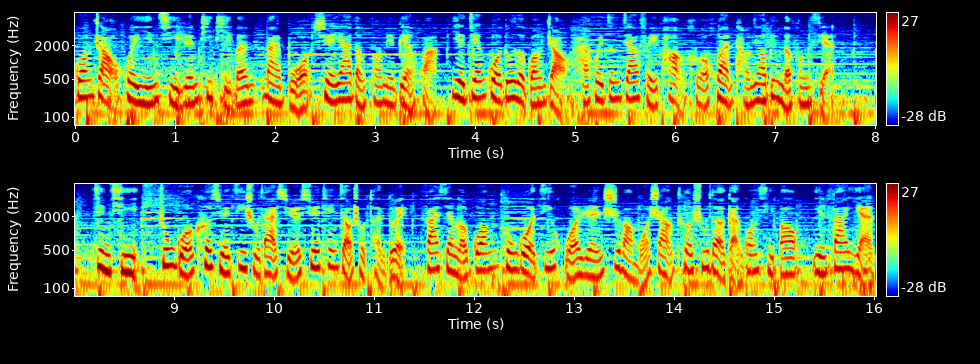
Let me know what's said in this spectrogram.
光照会引起人体体温、脉搏、血压等方面变化，夜间过多的光照还会增加肥胖和患糖尿病的风险。近期，中国科学技术大学薛天教授团队发现了光通过激活人视网膜上特殊的感光细胞，引发眼、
